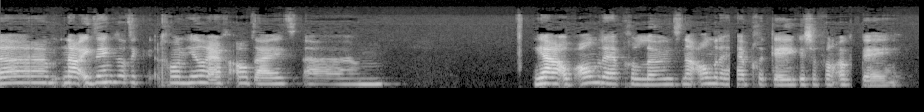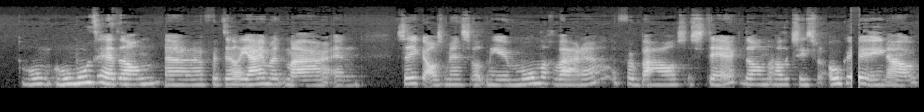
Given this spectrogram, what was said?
Um, nou, ik denk dat ik gewoon heel erg altijd um, ja, op anderen heb geleund, naar anderen heb gekeken. Zo van, oké, hoe, hoe moet het dan? Uh, vertel jij me het maar. En zeker als mensen wat meer mondig waren, verbaal sterk, dan had ik zoiets van, oké, nou,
